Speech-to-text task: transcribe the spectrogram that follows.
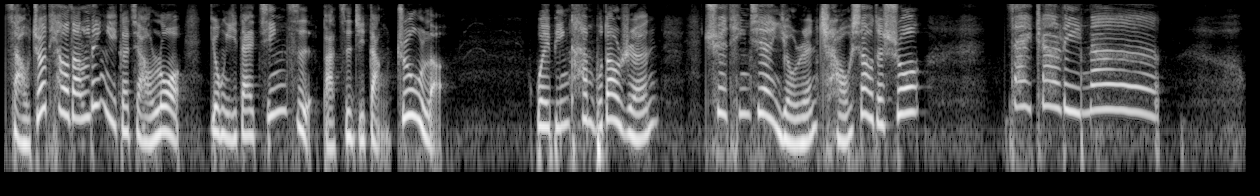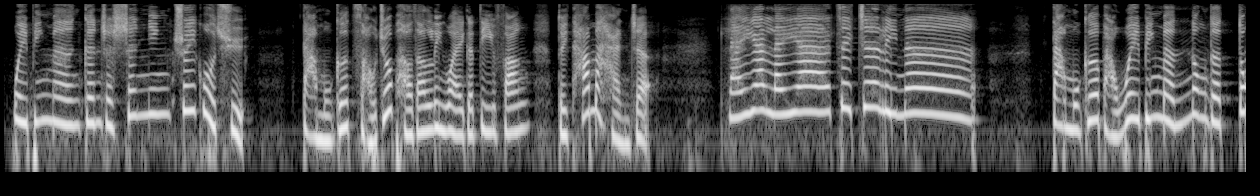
早就跳到另一个角落，用一袋金子把自己挡住了。卫兵看不到人，却听见有人嘲笑的说：“在这里呢。”卫兵们跟着声音追过去，大拇哥早就跑到另外一个地方，对他们喊着：“来呀，来呀，在这里呢！”大拇哥把卫兵们弄得东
